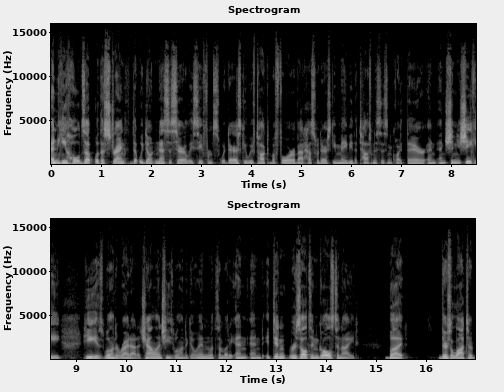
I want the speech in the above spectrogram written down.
and he holds up with a strength that we don't necessarily see from Swiderski. We've talked before about how Swiderski maybe the toughness isn't quite there, and and Shinyashiki, he is willing to ride out a challenge. He's willing to go in with somebody, and and it didn't result in goals tonight, but there's a lot to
